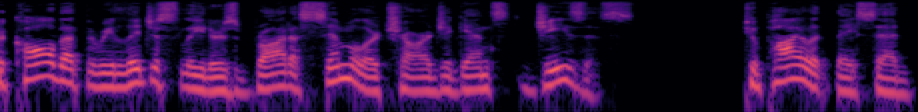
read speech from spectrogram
Recall that the religious leaders brought a similar charge against Jesus. To Pilate they said,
